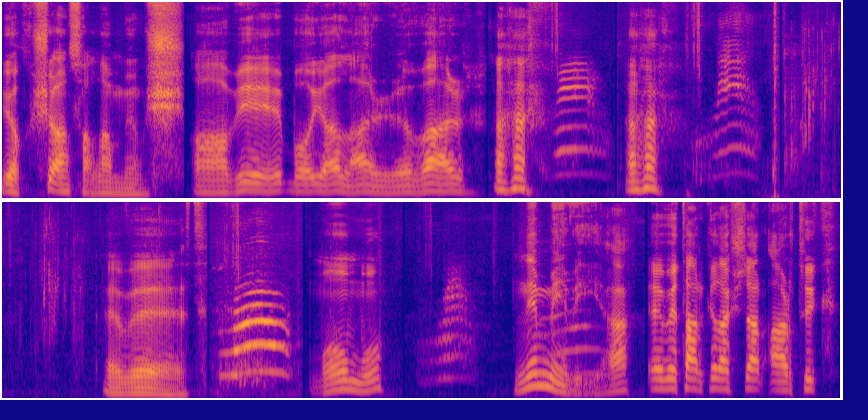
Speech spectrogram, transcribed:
Yok şu an sallanmıyormuş. Abi boyalar var. Aha. Aha. Evet. Mo mu? Ne mevi ya? Evet arkadaşlar artık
